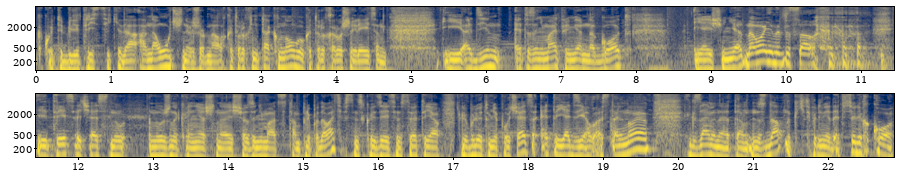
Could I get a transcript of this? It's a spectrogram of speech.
какой-то билетристики, да, а научных журналах, которых не так много, у которых хороший рейтинг. И один, это занимает примерно год, я еще ни одного не написал. И третья часть, ну, нужно, конечно, еще заниматься там преподавательской деятельностью. Это я люблю, это мне получается. Это я делаю. Остальное, экзамены я там сдал на какие-то предметы. Это все легко.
